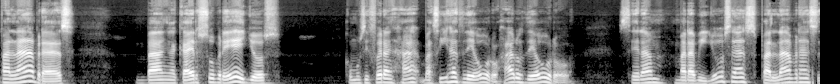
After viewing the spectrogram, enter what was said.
palabras van a caer sobre ellos como si fueran vasijas de oro, jaros de oro. Serán maravillosas palabras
